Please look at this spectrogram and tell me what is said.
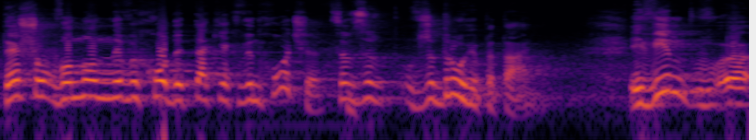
Те, що воно не виходить так, як він хоче, це вже, вже друге питання. І він е,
